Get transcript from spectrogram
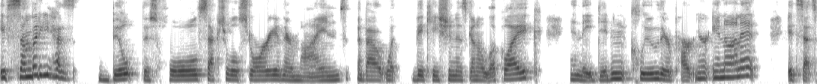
if somebody has built this whole sexual story in their mind about what vacation is going to look like and they didn't clue their partner in on it, it sets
